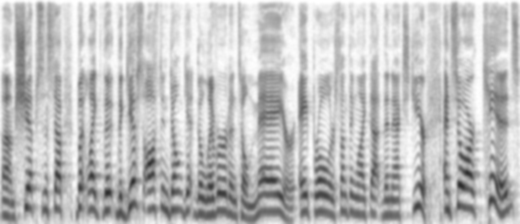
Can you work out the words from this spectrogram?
um, ships and stuff. But like the, the gifts often don't get delivered until May or April or something like that the next year. And so our kids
